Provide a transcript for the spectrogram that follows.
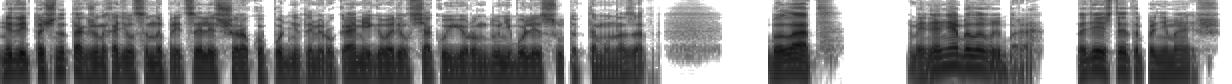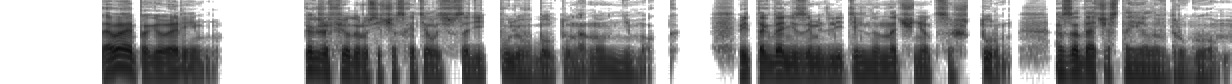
Медведь точно так же находился на прицеле с широко поднятыми руками и говорил всякую ерунду не более суток тому назад. — Булат, у меня не было выбора. Надеюсь, ты это понимаешь. Давай поговорим. Как же Федору сейчас хотелось всадить пулю в болтуна, но он не мог. Ведь тогда незамедлительно начнется штурм, а задача стояла в другом.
